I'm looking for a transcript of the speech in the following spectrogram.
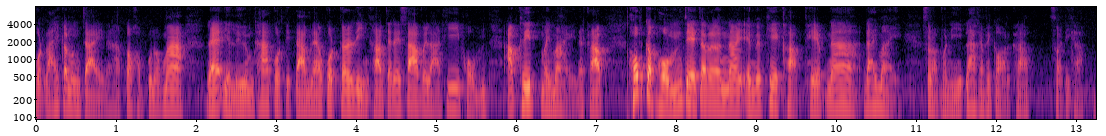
กดไลค์ให้กำลังใจนะครับ ก็ขอบคุณมากๆ และอย่าลืมถ้ากดติดตามแล้วกดกระดิ่งครับ จะได้ทราบเวลาที่ผมอัพคลิปใหม่ๆนะครับ พบกับผมเจเจริญใน MFK Club เทปหน้าได้ใหม่สำหรับวันนี้ลากันไปก่อนครับ สวัสดีครับ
